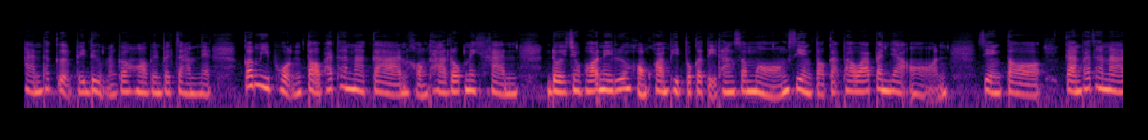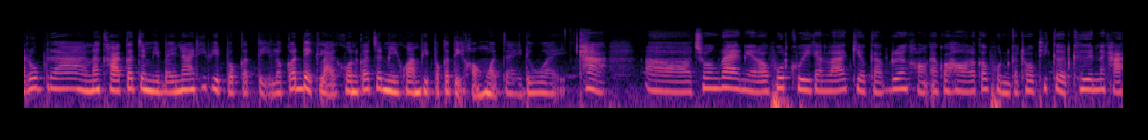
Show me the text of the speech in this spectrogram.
ครรภ์ถ้าเกิดไปดื่มแอลกอฮอล์เป็นประจำเนี่ยก็มีผลต่อพัฒนาการของทารกในครรภ์โดยเฉพาะในเรื่องของความผิดปกติทางสมอง เสี่ยงต่อกับภาวะปัญญาอ่อน เสี่ยงต่อการพัฒนารูปร่างนะคะ ก็จะมีใบหน้าที่ผิดปกติ แล้วก็เด็กหลายคนก็จะมีความผิดปกติของหัวใจด้วยค่ะ ช่วงแรกเนี่ยเราพูดคุยกันแล้วเกี่ยวกับเรื่องของแอลกอฮอล์แล้วก็ผลกระทบที่เกิดขึ้นนะคะ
